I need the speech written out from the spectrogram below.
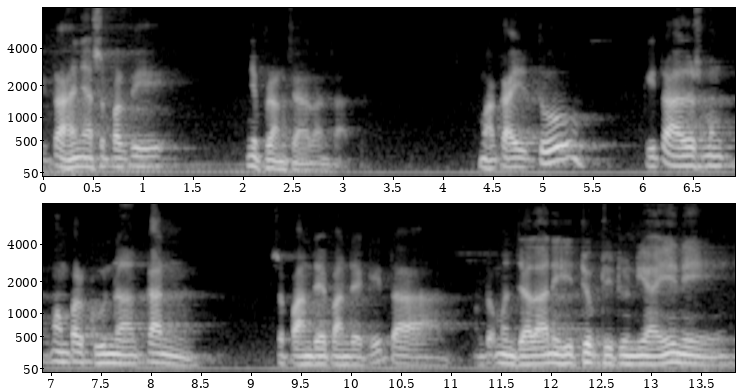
Kita hanya seperti nyebrang jalan saja. Maka itu kita harus mempergunakan sepandai-pandai kita untuk menjalani hidup di dunia ini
